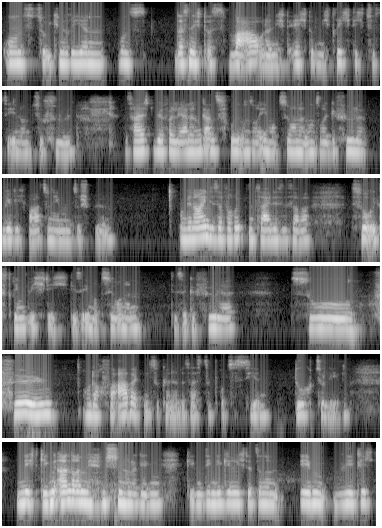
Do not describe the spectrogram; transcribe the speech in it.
uns zu ignorieren, uns das nicht als wahr oder nicht echt und nicht richtig zu sehen und zu fühlen. Das heißt, wir verlernen ganz früh unsere Emotionen, unsere Gefühle wirklich wahrzunehmen und zu spüren. Und genau in dieser verrückten Zeit ist es aber so extrem wichtig, diese Emotionen, diese Gefühle zu fühlen und auch verarbeiten zu können. Das heißt, zu prozessieren, durchzuleben. Nicht gegen andere Menschen oder gegen, gegen Dinge gerichtet, sondern eben wirklich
